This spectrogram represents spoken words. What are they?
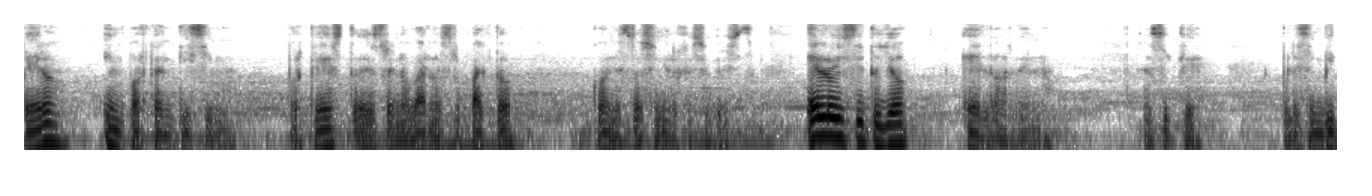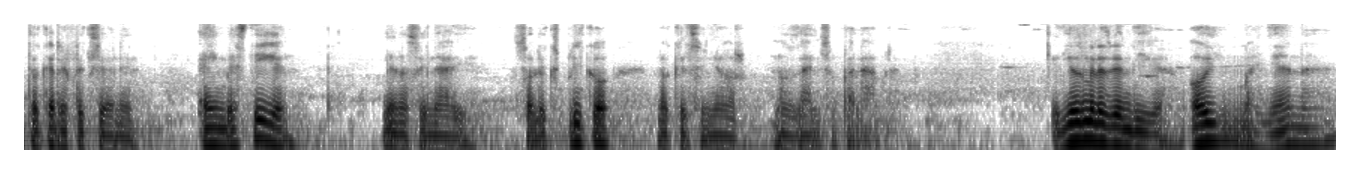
pero importantísimo, porque esto es renovar nuestro pacto con nuestro Señor Jesucristo. Él lo instituyó, Él lo ordenó. Así que pues les invito a que reflexionen e investiguen. Yo no soy nadie, solo explico lo que el Señor nos da en su palabra. Que Dios me les bendiga, hoy, mañana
